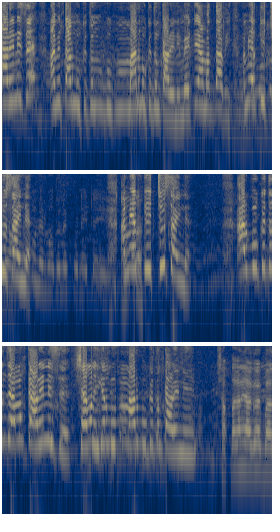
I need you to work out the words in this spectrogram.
কাড়ে নিছে? আমি তার মুখে তো মার মুখে তো নি এটাই আমার দাবি। আমি আর কিচ্ছু চাই না। আমি আর কিচ্ছু চাই না। আর বুকে তো যেমন কাড়ে নিছে সেমন হিগেন মার বুকে তো কাড়ে নি। সপ্তাহখানি আগে একবার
